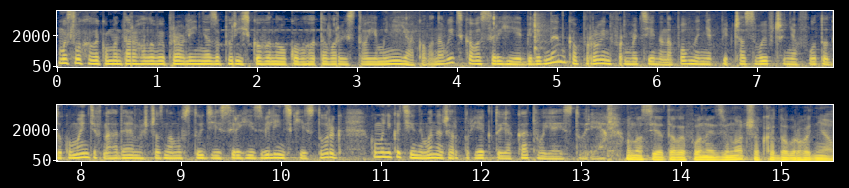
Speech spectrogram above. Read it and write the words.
Ми слухали коментар голови правління Запорізького наукового товариства імені Якова Новицького Сергія Білівненка про інформаційне наповнення під час вивчення фотодокументів. Нагадаємо, що з нами в студії Сергій Звілінський, історик, комунікаційний менеджер проєкту Яка твоя історія? У нас є телефонний дзвіночок. Доброго дня.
